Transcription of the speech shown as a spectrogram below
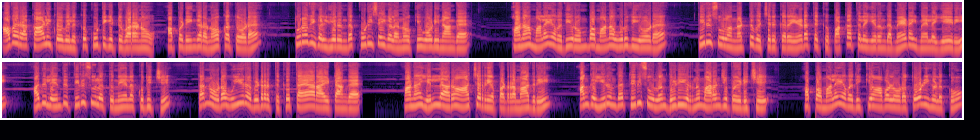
அவரை காளி கோவிலுக்கு கூட்டிக்கிட்டு வரணும் அப்படிங்கிற நோக்கத்தோட துறவிகள் இருந்த குடிசைகளை நோக்கி ஓடினாங்க. ஆனா மலையவதி ரொம்ப மன உறுதியோட திரிசூலம் நட்டு வச்சிருக்கிற இடத்துக்கு பக்கத்துல இருந்த மேடை மேல ஏறி அதுலேருந்து திரிசூலத்து மேல குதிச்சு தன்னோட உயிரை விடுறதுக்கு தயாராயிட்டாங்க. ஆனா எல்லாரும் ஆச்சரியப்படுற மாதிரி அங்க இருந்த திரிசூலம் திடீர்னு மறைஞ்சு போயிடுச்சு. அப்ப மலையவதிக்கும் அவளோட தோழிகளுக்கும்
